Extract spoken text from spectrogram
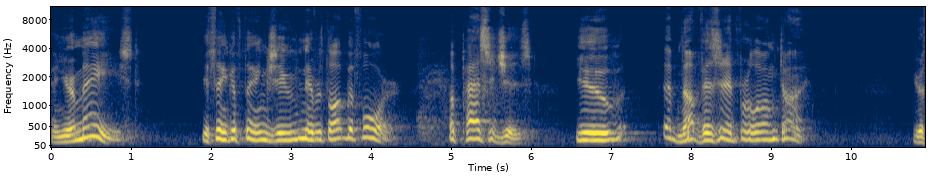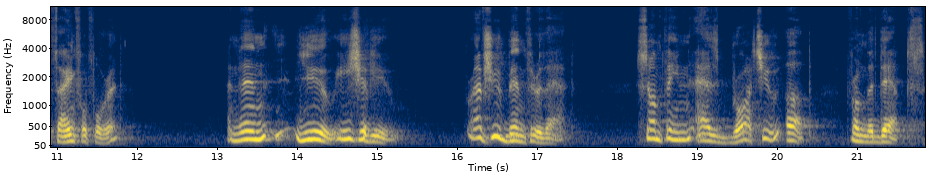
And you're amazed. You think of things you've never thought before, of passages you have not visited for a long time. You're thankful for it. And then you, each of you, perhaps you've been through that. Something has brought you up from the depths.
